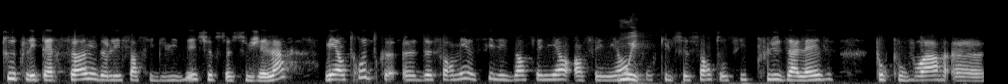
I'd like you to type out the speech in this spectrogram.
toutes les personnes, de les sensibiliser sur ce sujet-là mais entre autres euh, de former aussi les enseignants enseignants pour qu'ils se sentent aussi plus à l'aise pour pouvoir euh,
